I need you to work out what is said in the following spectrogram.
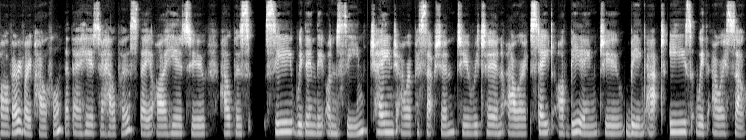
are very, very powerful, that they're here to help us. They are here to help us see within the unseen, change our perception to return our state of being to being at ease with ourselves.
